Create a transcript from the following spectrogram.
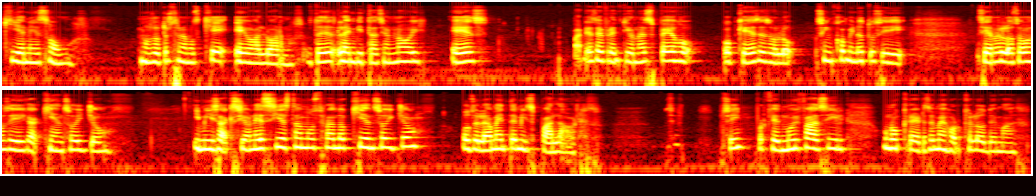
¿quiénes somos? Nosotros tenemos que evaluarnos. Entonces, la invitación hoy es, párese frente a un espejo o quédese solo cinco minutos y cierre los ojos y diga, ¿quién soy yo? Y mis acciones sí están mostrando quién soy yo o solamente mis palabras. ¿Sí? ¿Sí? Porque es muy fácil uno creerse mejor que los demás.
